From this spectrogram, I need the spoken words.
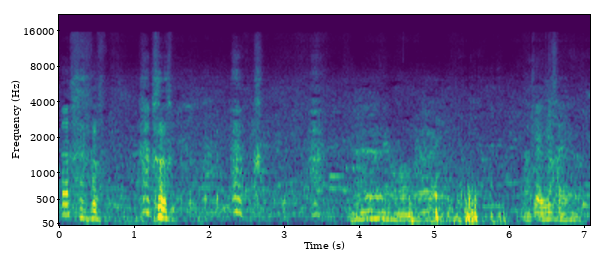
เออไม่ออกเลยแกวิสัยเอา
